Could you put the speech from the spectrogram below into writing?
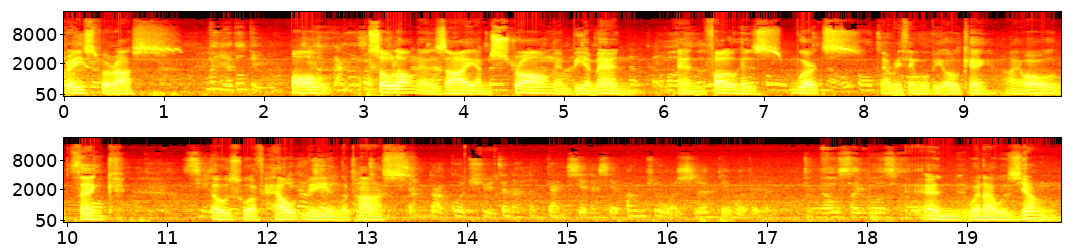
grace for us. All so long as I am strong and be a man and follow his words, everything will be okay. I all thank those who have helped me in the past. And when I was young,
